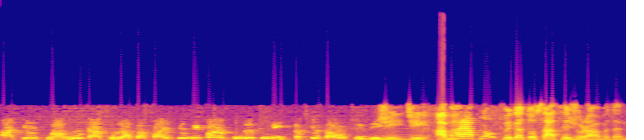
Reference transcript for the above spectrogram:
આ કેસમાં મોટા ખુલાસા થાય તેવી પણ પૂરેપૂરી શક્યતાઓ છે. જી. જી. આભાર આપનો. વિગતો સાથે જોડાવા બદલ.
